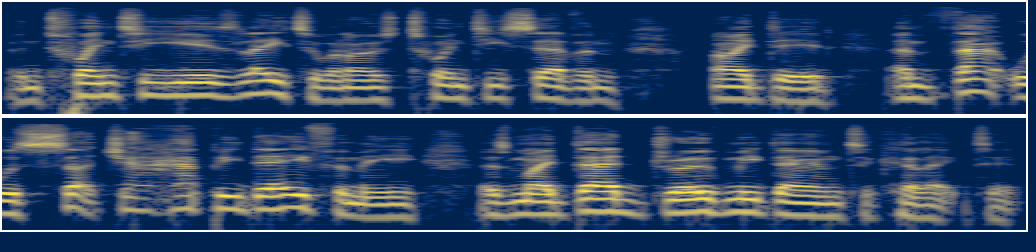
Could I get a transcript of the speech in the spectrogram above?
And 20 years later, when I was 27, I did, and that was such a happy day for me as my dad drove me down to collect it.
